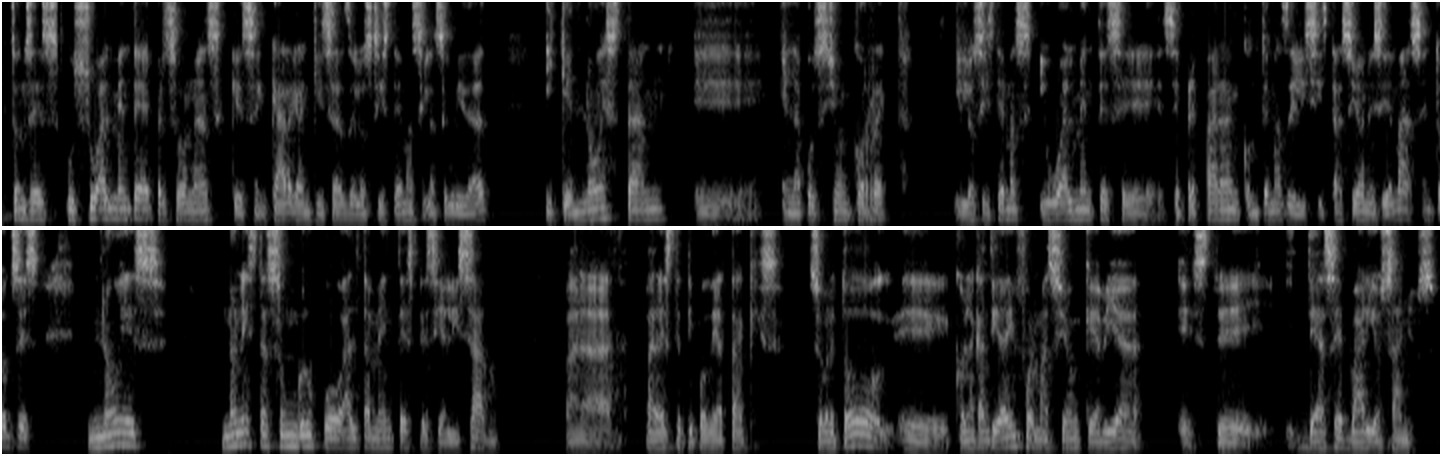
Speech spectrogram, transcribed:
Entonces, usualmente hay personas que se encargan quizás de los sistemas y la seguridad y que no están eh, en la posición correcta. Y los sistemas igualmente se, se preparan con temas de licitaciones y demás. Entonces, no es no necesitas un grupo altamente especializado para, para este tipo de ataques, sobre todo eh, con la cantidad de información que había este, de hace varios años.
